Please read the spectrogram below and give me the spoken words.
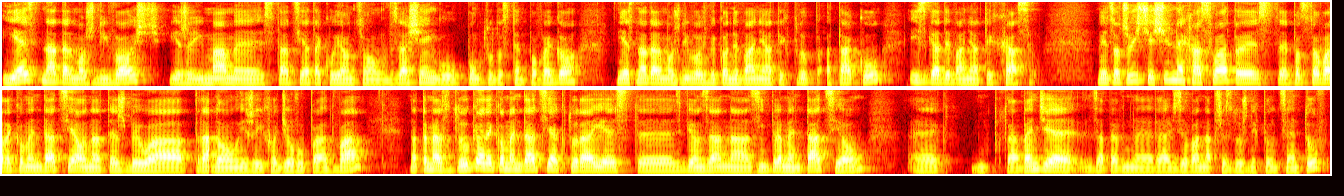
jest nadal możliwość, jeżeli mamy stację atakującą w zasięgu punktu dostępowego, jest nadal możliwość wykonywania tych prób ataku i zgadywania tych haseł. Więc oczywiście silne hasła to jest podstawowa rekomendacja, ona też była prawdą, jeżeli chodzi o WPA2. Natomiast druga rekomendacja, która jest e, związana z implementacją, e, która będzie zapewne realizowana przez różnych producentów,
